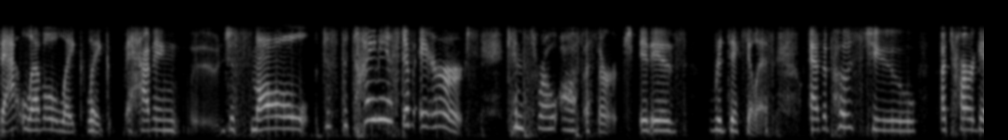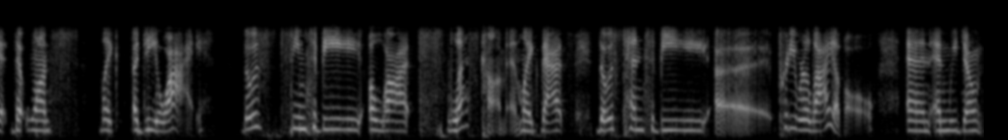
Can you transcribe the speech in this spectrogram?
that level like like having uh, just small just the tiniest of errors can throw off a search. It is ridiculous. As opposed to a target that wants like a DOI. Those seem to be a lot less common. Like that's those tend to be uh, pretty reliable, and and we don't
